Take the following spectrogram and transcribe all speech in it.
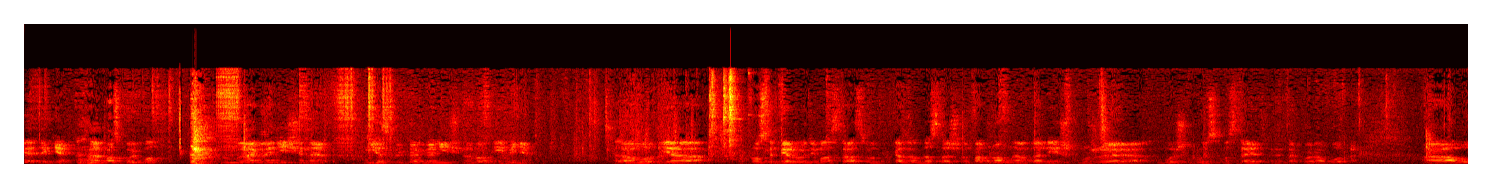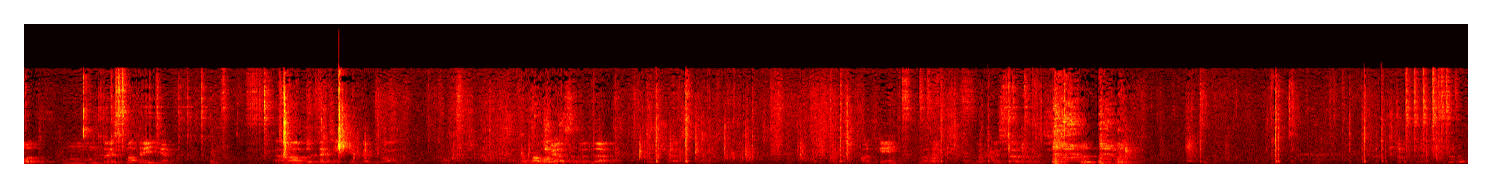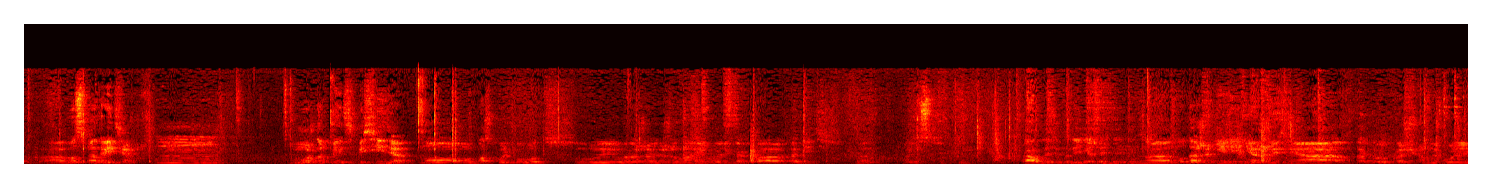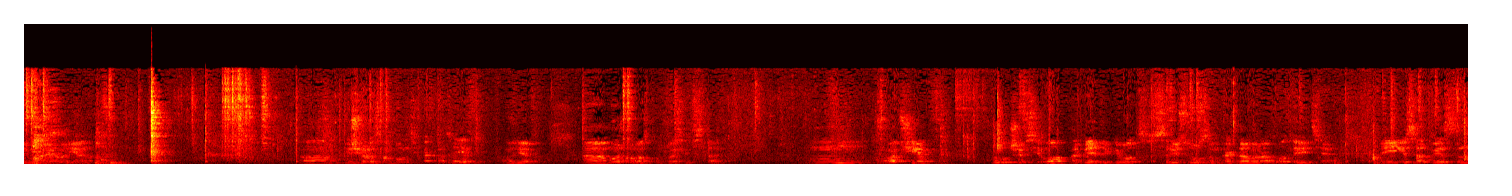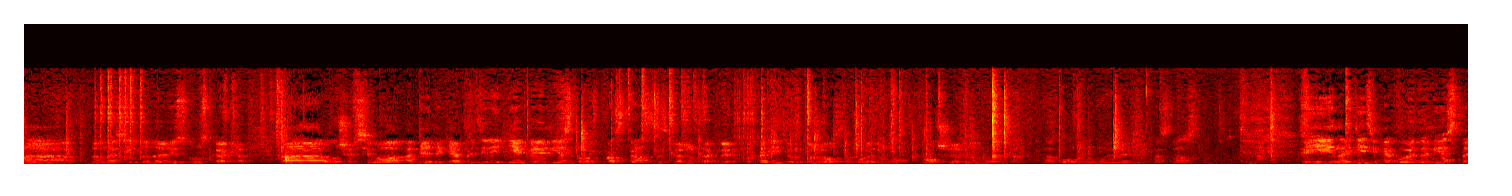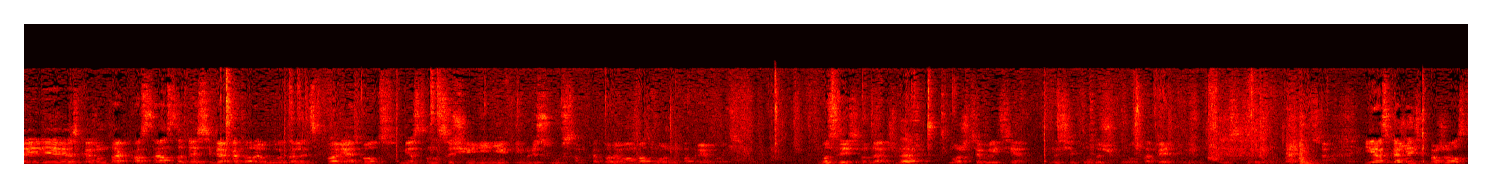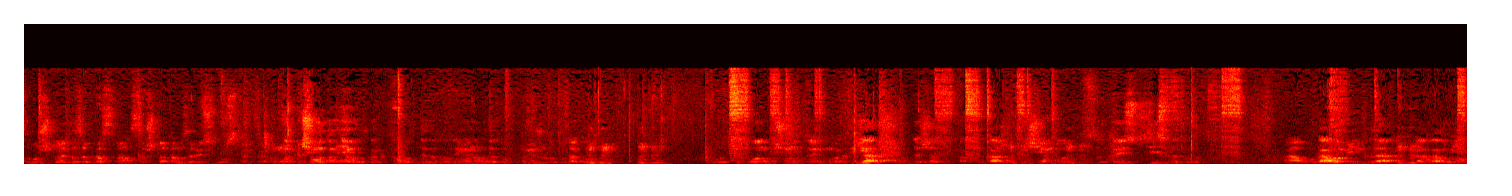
опять-таки, поскольку мы ограничены, несколько ограничены во времени, а, вот, я просто первую демонстрацию вот показал достаточно подробно, а в дальнейшем уже больше будет самостоятельной такой работы. А, вот, то есть смотрите, а, вы хотите как бы участвовать, да, участвовать. Окей, давайте как бы присаживайтесь. А, вот смотрите, можно, в принципе, сидя, но поскольку вот вы выражали желание вроде как походить, да, то есть... А, вот эти вот линия жизни? А, ну, даже не линия жизни, а такой упрощенный более-менее вариант. А, еще раз напомните, как вас зовут? Лев. Лев. А, можно вас попросить встать? Вообще, лучше всего, опять-таки, вот с ресурсом, когда вы работаете, и, соответственно, довносить туда ресурс как-то, а, лучше всего, опять-таки, определить некое место вот в пространстве, скажем так, Лев, походите вы, пожалуйста, по этому волшебному, наполненному энергией пространству. И найдите какое-то место или, скажем так, пространство для себя, которое будет олицетворять вот место насыщения неким ресурсом, который вам, возможно, потребуется. Вот здесь вот, да? Да. Можете выйти на секундочку, вот опять если и расскажите, пожалуйста, вот что это за пространство, что там за ресурс такой? Ну почему-то меня вот как-то вот этот вот именно вот этот вот промежуток вот такой. Мгм. Вот. Он почему-то ну, как-то ярче вот да, сейчас вот как-то кажется, чем вот. Мгм. То есть здесь вот это вот А, вот. голубенько, да, голубенько,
